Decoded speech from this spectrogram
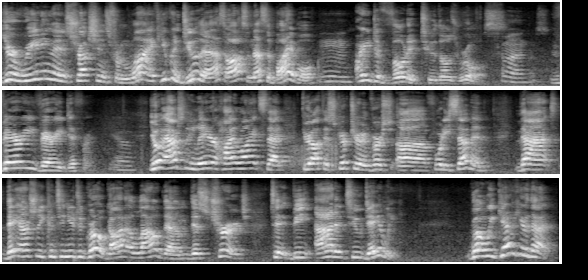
you're reading the instructions from life. You can do that. That's awesome. That's the Bible. Mm, Are you devoted to those rules? come on. Very, very different. Yeah. You know, it actually later highlights that throughout the scripture in verse uh, 47 that they actually continued to grow. God allowed them, this church, to be added to daily. Well, we get here that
